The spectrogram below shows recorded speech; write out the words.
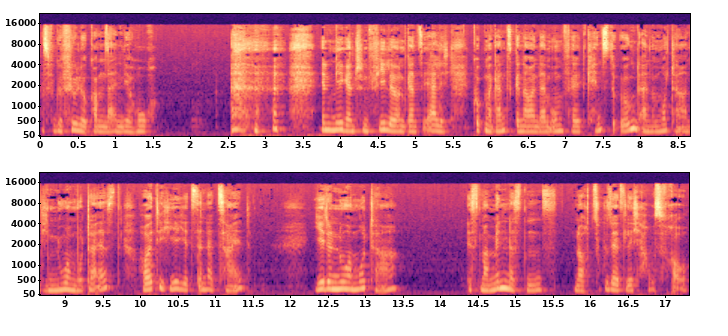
Was für Gefühle kommen da in dir hoch? in mir ganz schön viele und ganz ehrlich, guck mal ganz genau in deinem Umfeld, kennst du irgendeine Mutter, die nur Mutter ist? Heute hier, jetzt in der Zeit? Jede nur Mutter ist mal mindestens noch zusätzlich Hausfrau,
